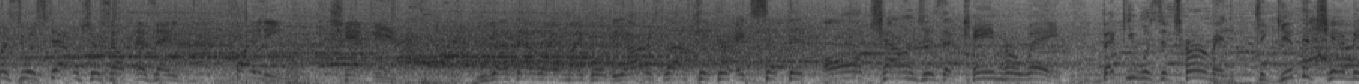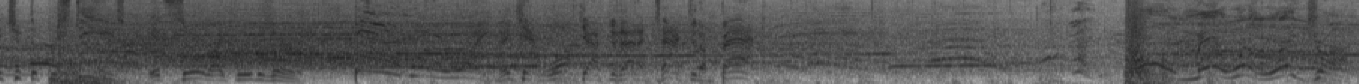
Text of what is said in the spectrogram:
was to establish herself as a fighting champion. You got that right, Michael. The Irish Lass Kicker accepted all challenges that came her way. Becky was determined to give the championship the prestige it so rightfully deserved. Boom! What a right! They can't walk after that attack to the back. Oh, man, what a leg drop.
